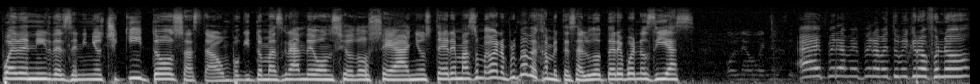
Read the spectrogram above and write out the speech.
pueden ir desde niños chiquitos hasta un poquito más grande, 11 o 12 años. Tere, más o menos. Bueno, primero déjame te saludo, Tere, buenos días. Hola, buenos días. Ay, espérame, espérame tu micrófono.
